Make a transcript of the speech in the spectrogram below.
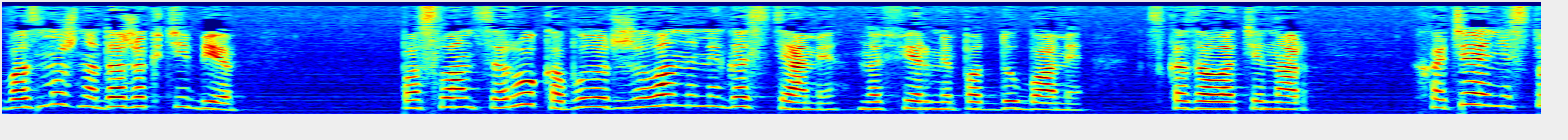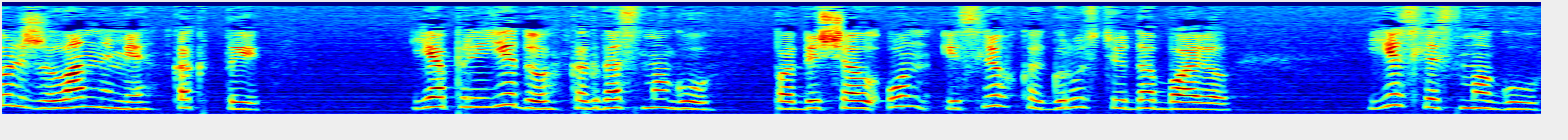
возможно, даже к тебе». Посланцы Рока будут желанными гостями на ферме под дубами, сказала Тинар, хотя и не столь желанными, как ты. Я приеду, когда смогу, пообещал он и с легкой грустью добавил, если смогу.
